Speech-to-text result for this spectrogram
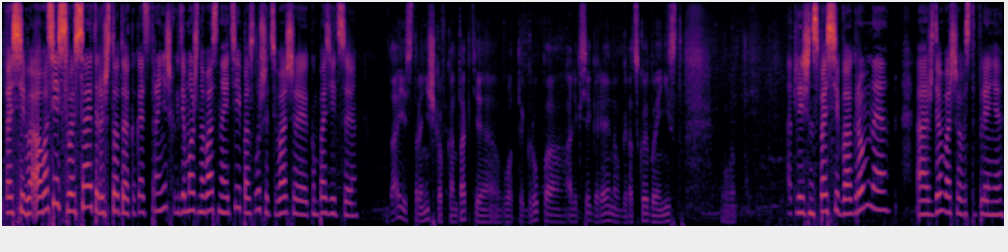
Спасибо. А у вас есть свой сайт или что-то, какая-то страничка, где можно вас найти и послушать ваши композиции? Да, есть страничка ВКонтакте, вот, и группа Алексей Горяинов, городской баянист. Вот. Отлично, спасибо огромное. А, Ждем вашего выступления.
